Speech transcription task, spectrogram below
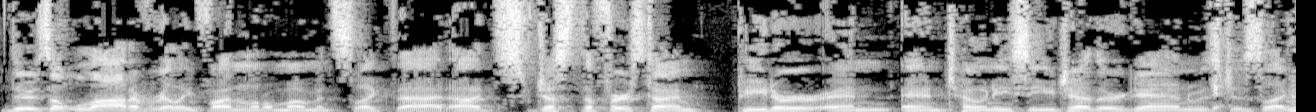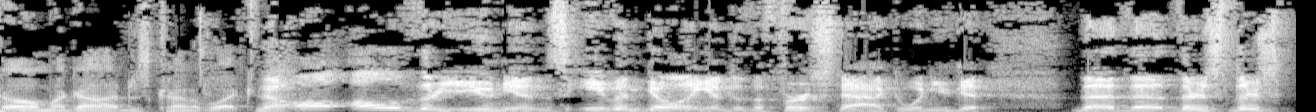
There's a lot of really fun little moments like that. Uh, it's just the first time Peter and, and Tony see each other again was just like, oh my god, just kind of like, Now, all, all of the reunions, even going into the first act, when you get the, the there's there's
